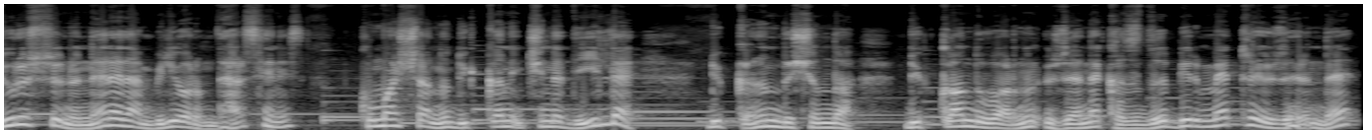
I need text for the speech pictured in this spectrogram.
Dürüstlüğünü nereden biliyorum derseniz kumaşlarını dükkanın içinde değil de dükkanın dışında dükkan duvarının üzerine kazıdığı bir metre üzerinde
